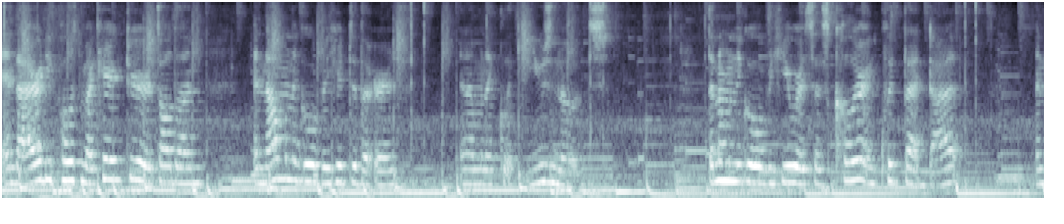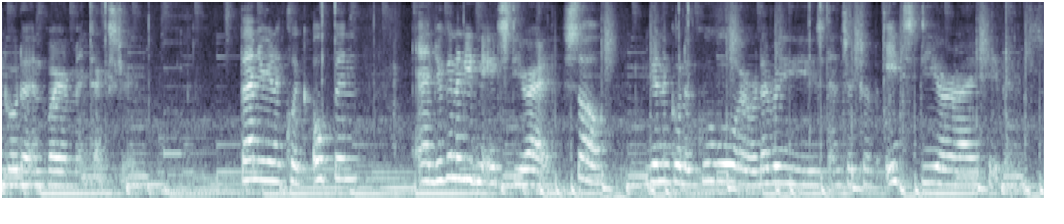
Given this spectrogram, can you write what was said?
And I already posed my character, it's all done. And now I'm gonna go over here to the earth and I'm gonna click use nodes. Then I'm gonna go over here where it says color and click that dot and go to environment texture. Then you're gonna click open and you're gonna need an HDRI. So you're gonna go to Google or whatever you use and search up HDRI Haven. So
